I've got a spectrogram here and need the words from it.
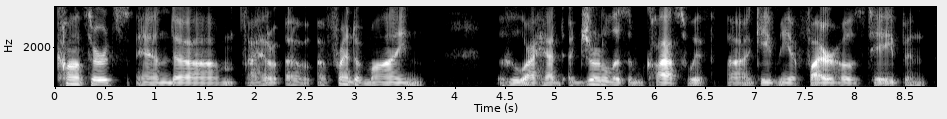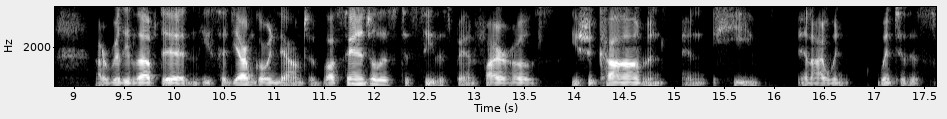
concerts. And um, I had a, a, friend of mine who I had a journalism class with uh, gave me a Firehose tape, and I really loved it. And he said, "Yeah, I'm going down to Los Angeles to see this band Firehose. You should come." And and he and I went went to this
